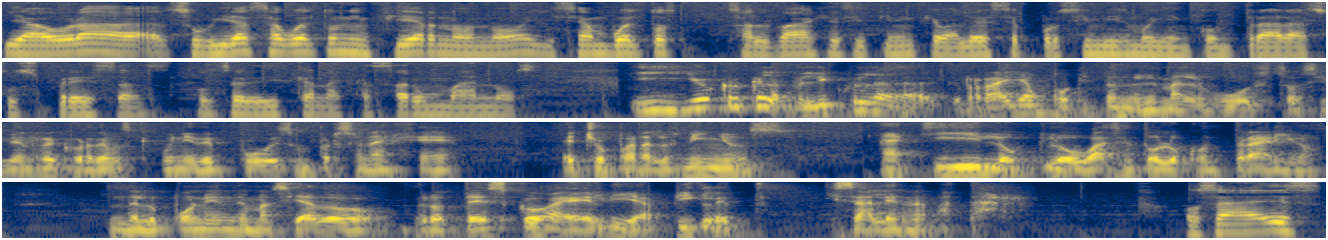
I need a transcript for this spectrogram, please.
y ahora su vida se ha vuelto un infierno, ¿no? Y se han vuelto salvajes y tienen que valerse por sí mismos y encontrar a sus presas, o se dedican a cazar humanos. Y yo creo que la película raya un poquito en el mal gusto, si bien recordemos que Winnie the Pooh es un personaje hecho para los niños, aquí lo, lo hacen todo lo contrario, donde lo ponen demasiado grotesco a él y a Piglet y salen a matar. O sea, es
